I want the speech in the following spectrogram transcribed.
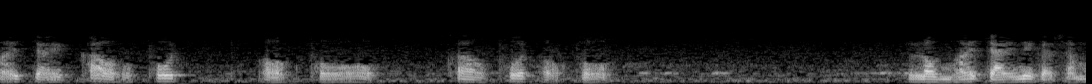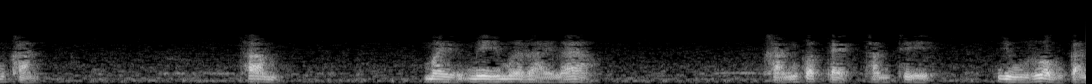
หายใจเข้าพุทออกโทเข้าพุทออกโทลมหายใจนี่ก็สำคัญถ้าไม่มีเมื่อไรแล้ว ขันก็แตกทันที อยู่ร่วมกัน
